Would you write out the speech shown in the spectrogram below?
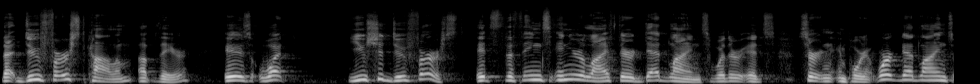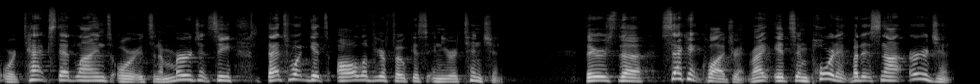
that do first column up there is what you should do first. It's the things in your life, there are deadlines, whether it's certain important work deadlines or tax deadlines or it's an emergency. That's what gets all of your focus and your attention. There's the second quadrant, right? It's important, but it's not urgent.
